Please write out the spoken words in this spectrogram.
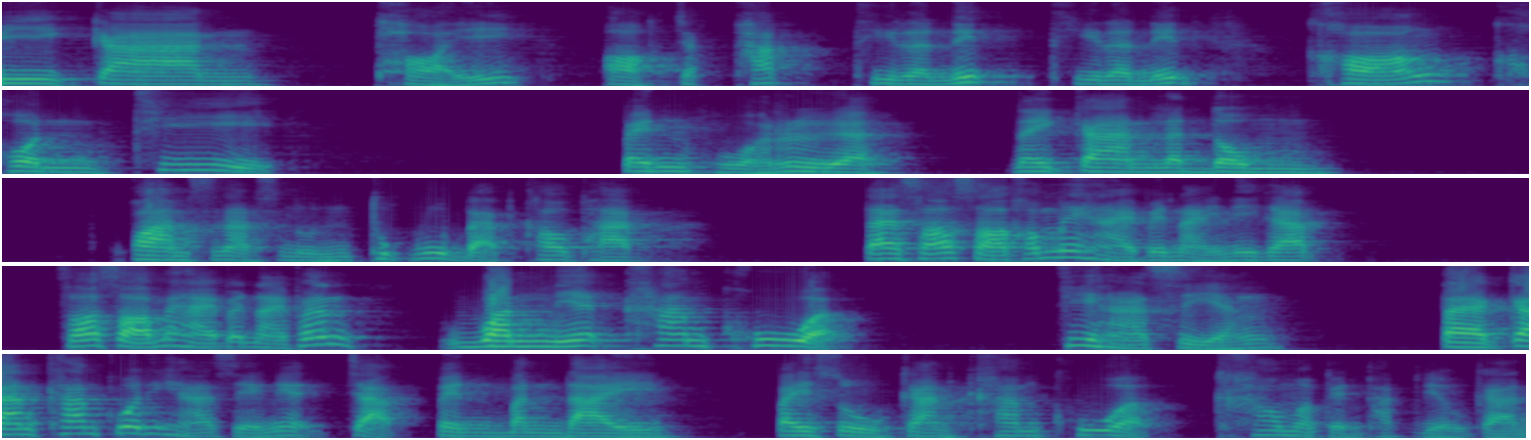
มีการถอยออกจากพักทีละนิดทีละนิดของคนที่เป็นหัวเรือในการระดมความสนับสนุนทุกรูปแบบเข้าพัก แต่สสเขาไม่หายไปไหนนี่ครับสสไม่หายไปไหนเพราะฉะนั้น วันนี้ข้ามขั้วที่หาเสียง แต่การข้ามขั้วที่หาเสียงเนี่ยจะเป็นบันไดไปสู่การข้ามขั้วเข้ามาเป็นพักเดียวกัน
